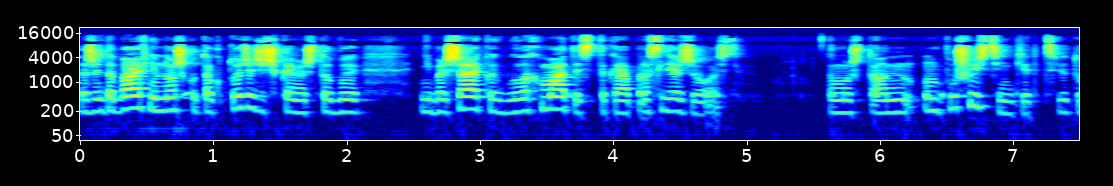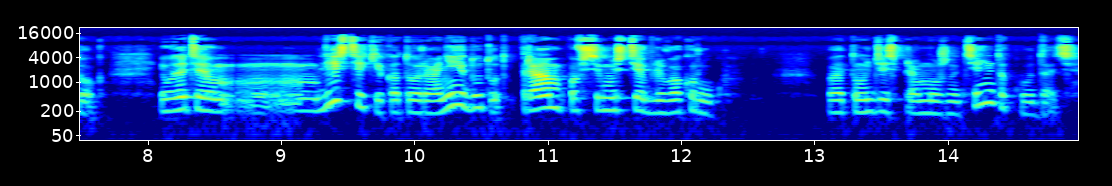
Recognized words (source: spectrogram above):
даже добавив немножко так точечками, чтобы небольшая как бы лохматость такая прослеживалась, потому что он, он пушистенький, этот цветок. И вот эти листики, которые, они идут вот прям по всему стеблю вокруг. Поэтому здесь прям можно тень такую дать.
